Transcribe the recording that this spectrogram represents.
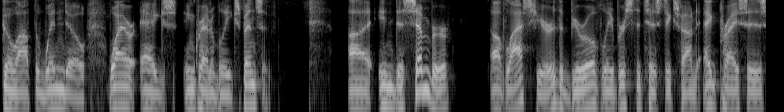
go out the window. Why are eggs incredibly expensive? Uh, in December of last year, the Bureau of Labor Statistics found egg prices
